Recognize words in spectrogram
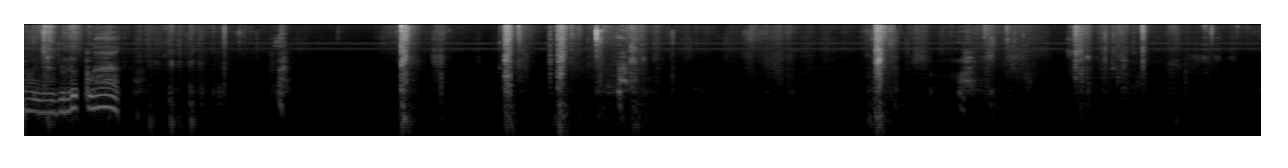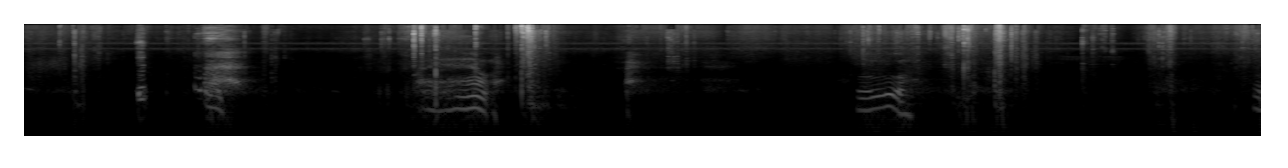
นอนยังอยู่ลึกมากมาแล้วอู้อู้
